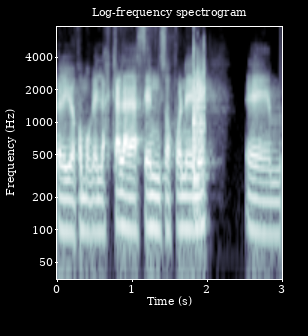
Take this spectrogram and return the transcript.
Pero digo, como que la escala de ascensos, ponele, em,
